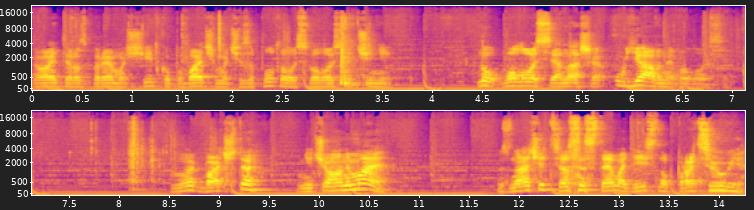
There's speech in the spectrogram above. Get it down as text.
Давайте розберемо щітку, побачимо, чи заплуталось волосся чи ні. Ну, волосся наше уявне волосся. Ну, як бачите, нічого немає. Значить, ця система дійсно працює.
